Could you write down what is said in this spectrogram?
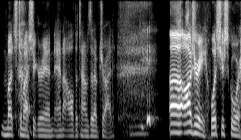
much to my chagrin and all the times that I've tried. Uh, Audrey, what's your score?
